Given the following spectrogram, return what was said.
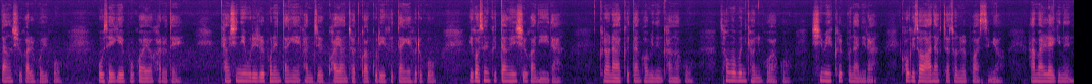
땅 실과를 보이고 모세에게 보고하여 가로되 당신이 우리를 보낸 땅에 간즉 과연 젖과 꿀이 그 땅에 흐르고 이것은 그 땅의 실관이이다. 그러나 그 땅 거민은 강하고 성읍은 견고하고 심히 클 뿐 아니라 거기서 안악 자 손을 보았으며 아말렉이는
